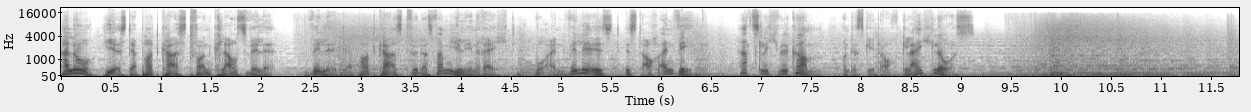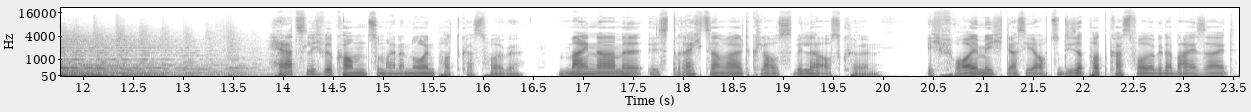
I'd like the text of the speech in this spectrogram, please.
Hallo, hier ist der Podcast von Klaus Wille. Wille, der Podcast für das Familienrecht. Wo ein Wille ist, ist auch ein Weg. Herzlich willkommen und es geht auch gleich los. Herzlich willkommen zu meiner neuen Podcast-Folge. Mein Name ist Rechtsanwalt Klaus Wille aus Köln. Ich freue mich, dass ihr auch zu dieser Podcast-Folge dabei seid.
